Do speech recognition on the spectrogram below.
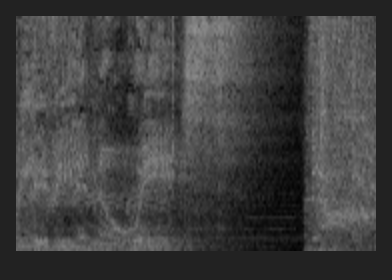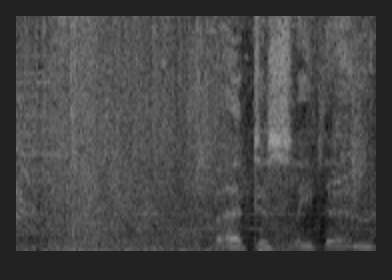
Oblivion awaits. Back to sleep then.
